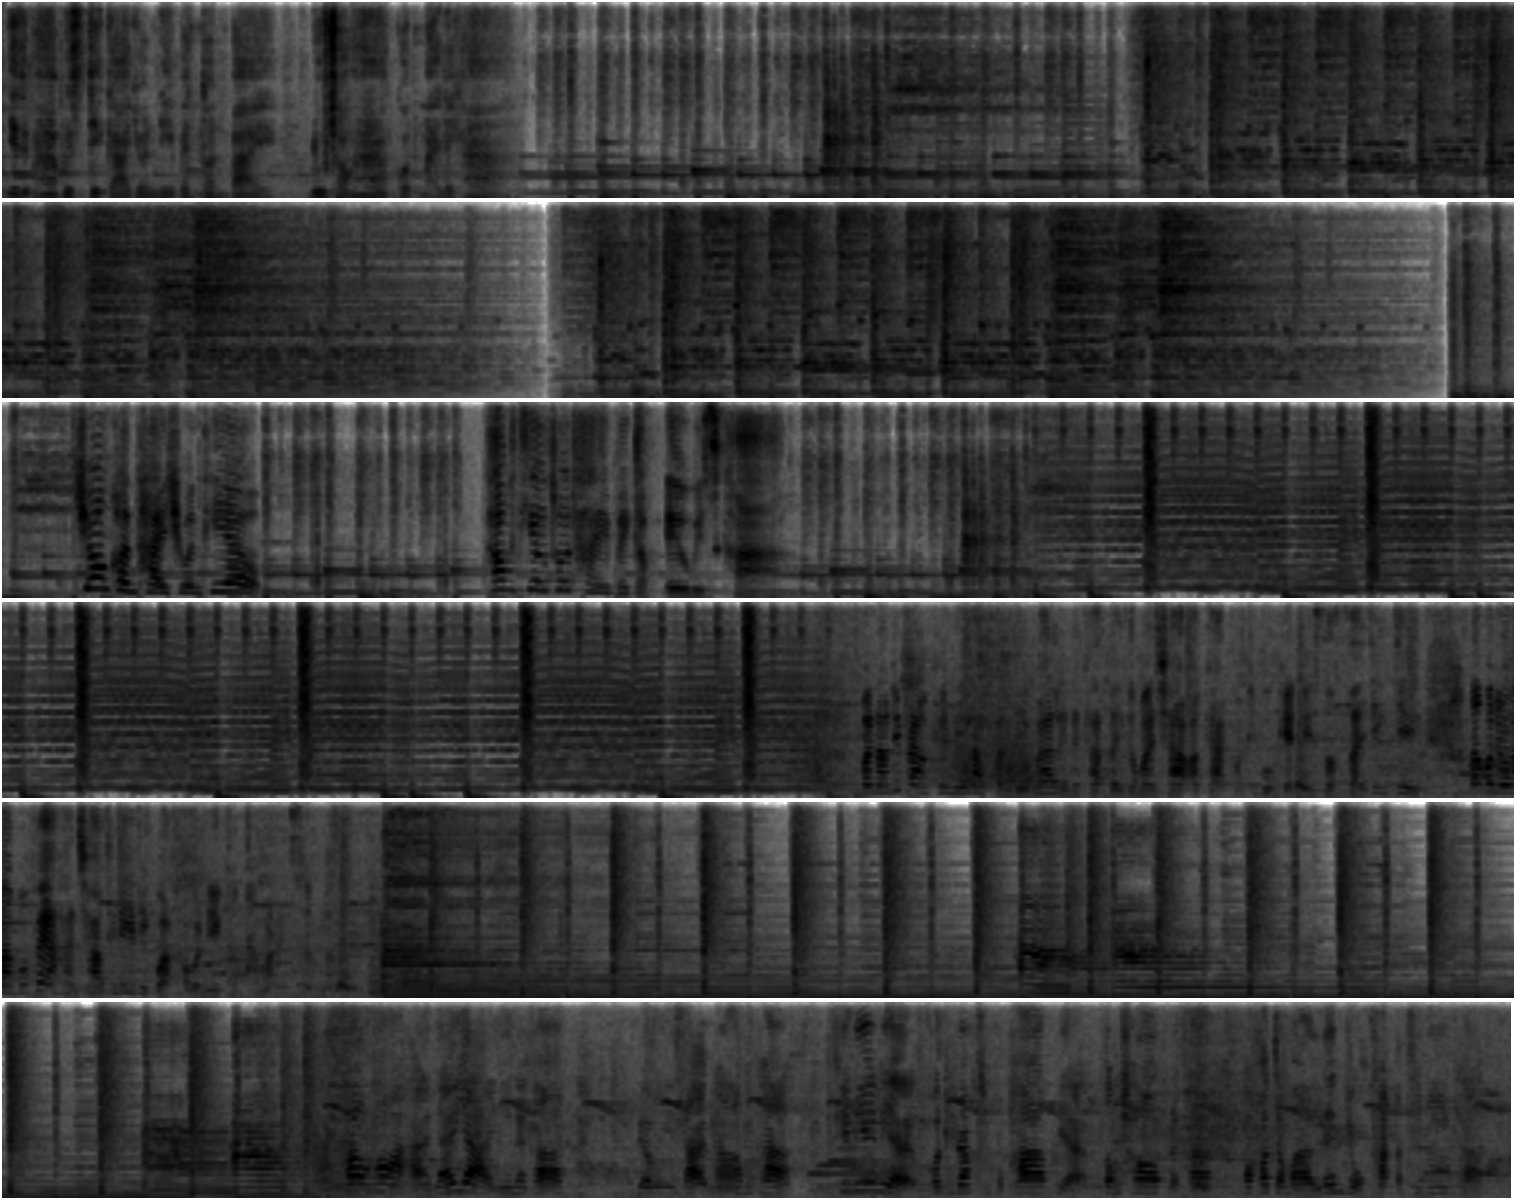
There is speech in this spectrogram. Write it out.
25 พฤศจิกายนนี้เป็นต้นไป ดูช่อง 5 กฎหมายเลข 5ช่วงคนไทยชวนเที่ยว ท่องเที่ยวทั่วไทยไปกับเอลวิสค่ะ น้องที่พรางคืนนี้หลับฝันดีมากเลยนะคะตื่นขึ้นมาเช้าอากาศของที่ภูเก็ตนี่สดใสจริงๆ เรามาดูร้านบุฟเฟ่อาหารเช้าที่นี่ดีกว่าค่ะวันนี้เขาทำอะไรเสิรใหญ่ๆนี่นะคะยังมีสระน้ำค่ะ ที่นี่เนี่ยคนที่รักสุขภาพเนี่ยต้องชอบนะคะ เพราะเขาจะมาเล่นโยคะกันที่นี่ค่ะ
